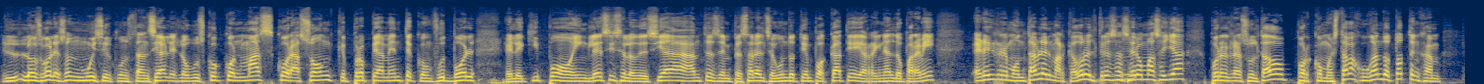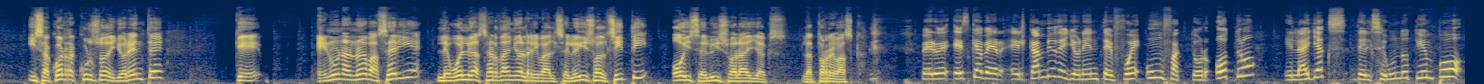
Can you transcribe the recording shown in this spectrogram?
Los goles son muy circunstanciales, lo buscó con más corazón que propiamente con fútbol el equipo inglés y se lo decía antes de empezar el segundo tiempo a Katia y a Reinaldo. Para mí era irremontable el marcador, el 3 a 0 más allá por el resultado, por cómo estaba jugando Tottenham y sacó el recurso de Llorente que en una nueva serie le vuelve a hacer daño al rival. Se lo hizo al City, hoy se lo hizo al Ajax, la Torre Vasca. Pero es que, a ver, el cambio de Llorente fue un factor. Otro, el Ajax del segundo tiempo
